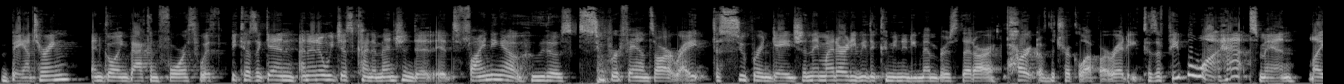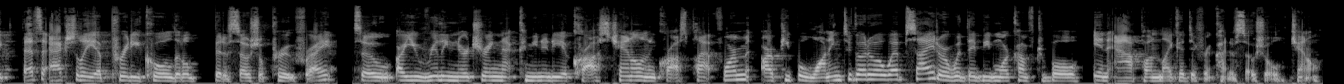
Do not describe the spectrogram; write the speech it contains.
bantering and going back and forth with, because again, and I know we just kind of mentioned it, it's finding out who those super fans are, right? The super engaged. And they might already be the community members that are part of the trickle up already. Because if people want hats, man, like that's actually a pretty cool little bit of social proof, right? So are you really nurturing that community across channel and across platform? Are people wanting to go to a website or would they be more comfortable in app on like a different kind of social channel?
